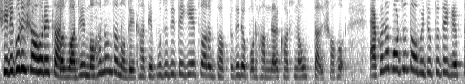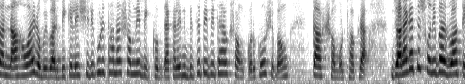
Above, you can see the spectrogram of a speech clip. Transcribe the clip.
শিলিগুড়ি শহরে চারওয়ার্ডের মহানন্দা নদীর ঘাটে পুজো দিতে গিয়ে চরক ভক্তদের ওপর হামলার ঘটনা উত্তাল শহর। এখনও পর্যন্ত অভিযুক্তদের গ্রেফতার না হওয়ায় রবিবার বিকেলে শিলিগুড়ি থানার সামনে বিক্ষোভ দেখালেন বিজেপি বিধায়ক শঙ্কর ঘোষ এবং তার সমর্থকরা। জানা গেছে, শনিবার রাতে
